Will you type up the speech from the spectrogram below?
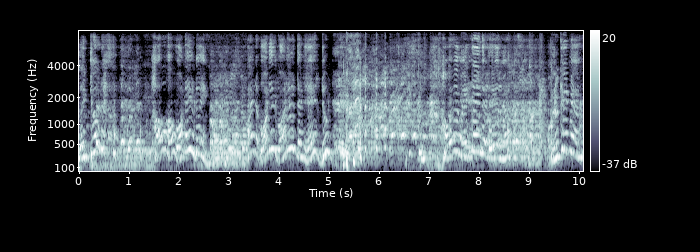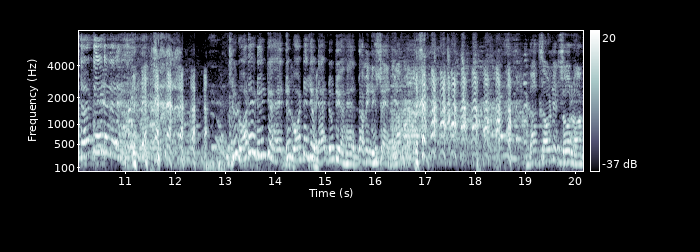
Like, dude, how, how, what are you doing? And what is, what is that hair, dude? How are you maintaining that hair, man? Look at me, I'm 38 and Dude, what are you doing to your hair? Dude, what does your dad do to your hair? I mean, his no? that sounded so wrong.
